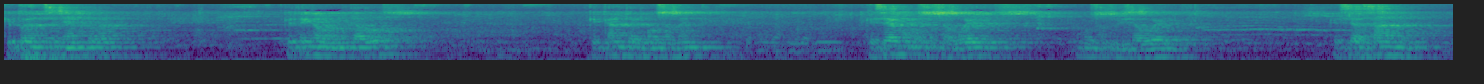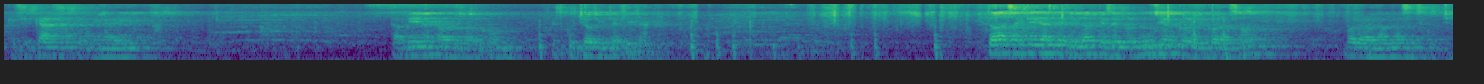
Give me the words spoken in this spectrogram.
que pueda enseñar Torah, que tenga bonita voz, que cante hermosamente, que sea como sus abuelos, como sus bisabuelos, que sea sano, que se case, que tenga hijos. También acabó su escuchó mi tefila. Todas aquellas tefilot que se pronuncian con el corazón, Borolán las escucha.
